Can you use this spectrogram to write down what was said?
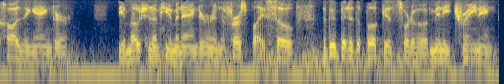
causing anger, the emotion of human anger in the first place. So a good bit of the book is sort of a mini training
